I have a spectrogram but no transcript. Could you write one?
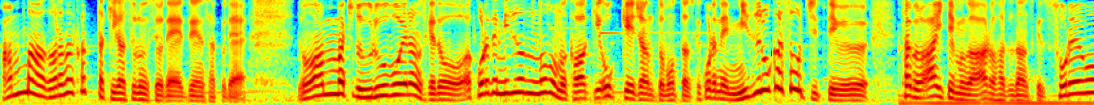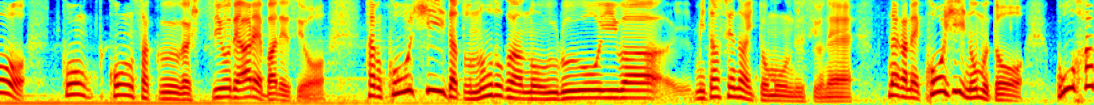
あんま上がらなかった気がするんですよね前作で。あんまちょっとうる覚えなんですけどこれで水の喉の渇き OK じゃんと思ったんですけどこれね水ろ過装置っていう多分アイテムがあるはずなんですけどそれを今今作が必要であればですよ。多分コーヒーだと喉がの潤いは満たせないと思うんですよね。なんかねコーヒー飲むと合飯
